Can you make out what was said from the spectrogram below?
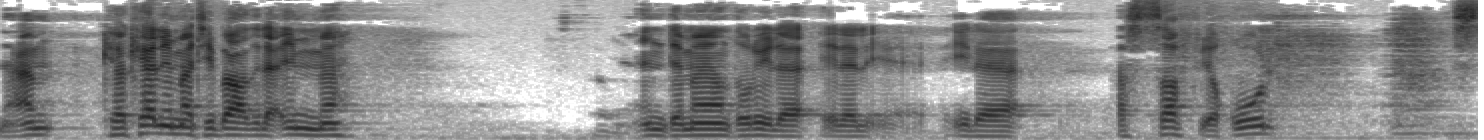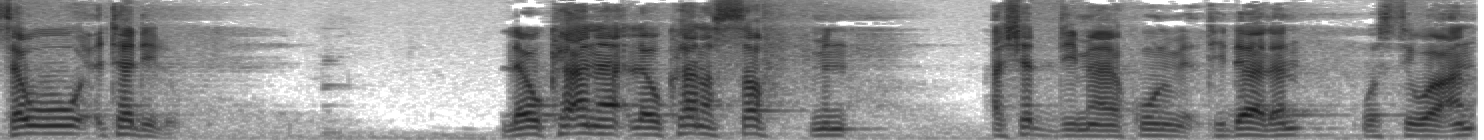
نعم ككلمة بعض الأئمة عندما ينظر إلى إلى إلى الصف يقول استووا اعتدلوا. لو كان لو كان الصف من أشد ما يكون اعتدالا واستواء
